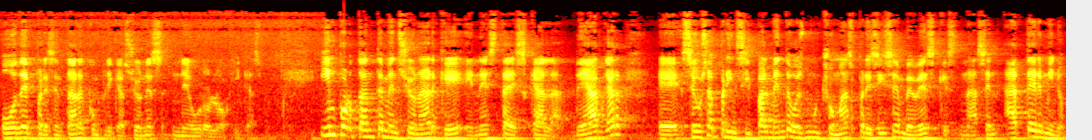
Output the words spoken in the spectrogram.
o de presentar complicaciones neurológicas. Importante mencionar que en esta escala de Apgar eh, se usa principalmente o es mucho más precisa en bebés que nacen a término.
